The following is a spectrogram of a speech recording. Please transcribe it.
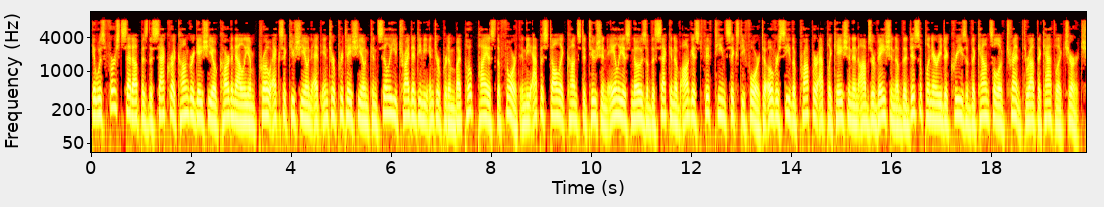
it was first set up as the Sacra Congregatio Cardinalium pro executione et interpretatione concilii tridentini interpretum by Pope Pius IV in the Apostolic Constitution alias Nos of 2 August 1564 to oversee the proper application and observation of the disciplinary decrees of the Council of Trent throughout the Catholic Church.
